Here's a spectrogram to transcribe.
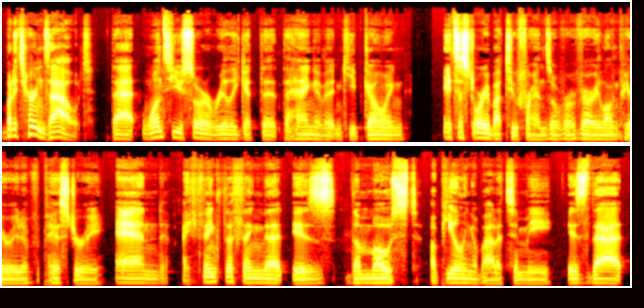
But it turns out that once you sort of really get the, the hang of it and keep going, it's a story about two friends over a very long period of history. And I think the thing that is the most appealing about it to me is that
